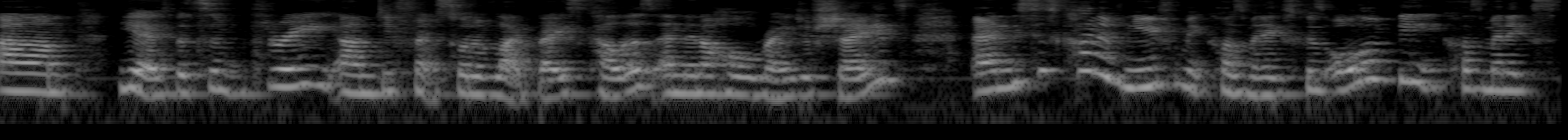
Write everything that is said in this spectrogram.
Um, yes, but some three um, different sort of like base colours and then a whole range of shades. And this is kind of new for IT Cosmetics because all of the Cosmetics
